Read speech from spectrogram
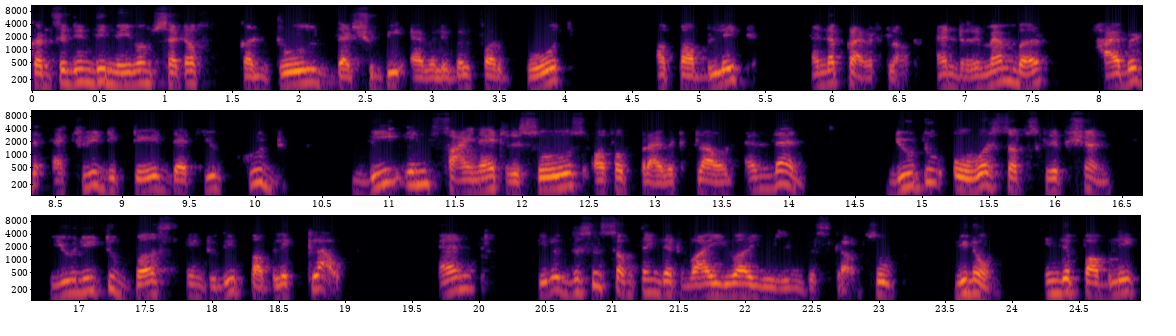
considering the minimum set of control that should be available for both a public and a private cloud. And remember hybrid actually dictate that you could be in finite resource of a private cloud and then due to oversubscription you need to burst into the public cloud. And you know this is something that why you are using this cloud. So you know in the public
